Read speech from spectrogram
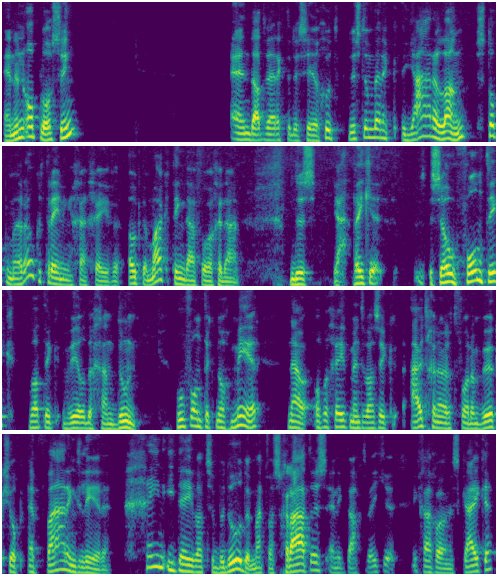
en een oplossing. En dat werkte dus heel goed. Dus toen ben ik jarenlang stoppen met roken trainingen gaan geven. Ook de marketing daarvoor gedaan. Dus ja, weet je, zo vond ik wat ik wilde gaan doen. Hoe vond ik nog meer? Nou, op een gegeven moment was ik uitgenodigd voor een workshop ervaringsleren. Geen idee wat ze bedoelden, maar het was gratis en ik dacht, weet je, ik ga gewoon eens kijken.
